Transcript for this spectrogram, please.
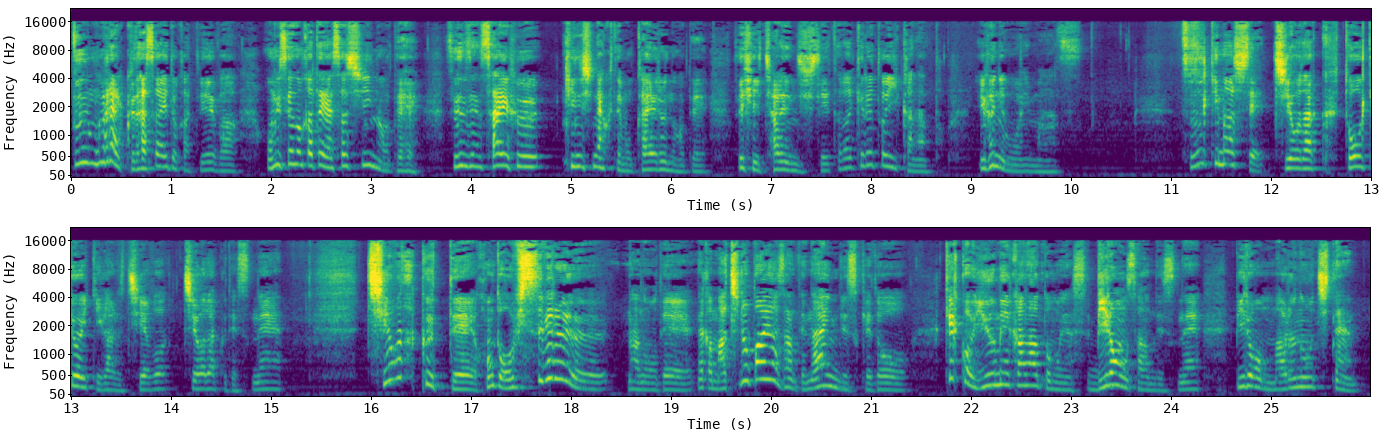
分ぐらいくださいとかって言えばお店の方優しいので全然財布気にしなくても買えるのでぜひチャレンジしていただけるといいかなと。いうふうに思います。続きまして千代田区東京駅がある千代千代田区ですね。千代田区って本当オフィスビルなのでなんか街のパン屋さんってないんですけど結構有名かなと思います。ビロンさんですね。ビロン丸の内店。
